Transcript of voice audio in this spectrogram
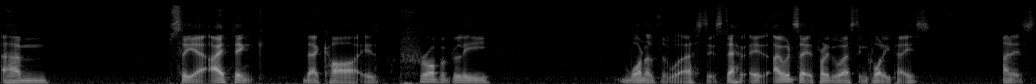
Um, so yeah, I think their car is probably one of the worst. It's def- it, I would say it's probably the worst in quality pace, and it's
